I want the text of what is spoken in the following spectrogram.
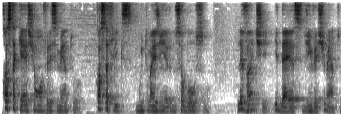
Costa Cash é um oferecimento Costa Flix, muito mais dinheiro no seu bolso. Levante ideias de investimento.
